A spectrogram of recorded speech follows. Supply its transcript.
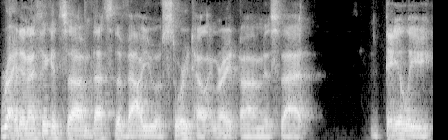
Right, and I think it's um, that's the value of storytelling. Right, um, is that daily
